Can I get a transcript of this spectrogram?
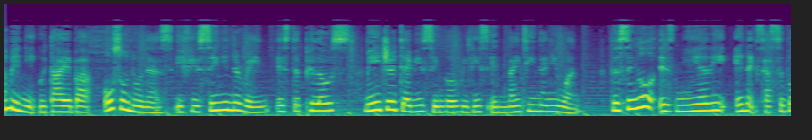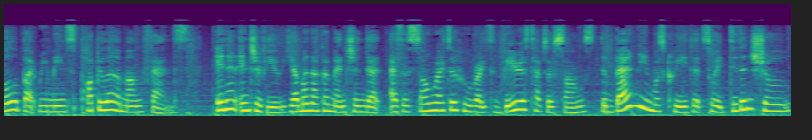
Ameni Utaeba, also known as If You Sing in the Rain, is the Pillows' major debut single released in 1991. The single is nearly inaccessible but remains popular among fans. In an interview, Yamanaka mentioned that as a songwriter who writes various types of songs, the band name was created so it didn't show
